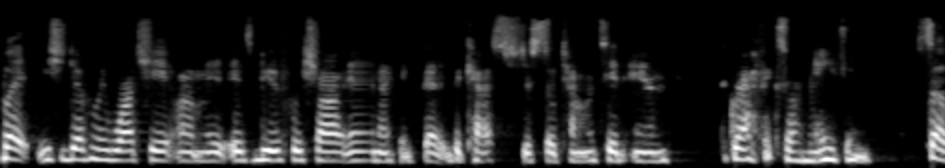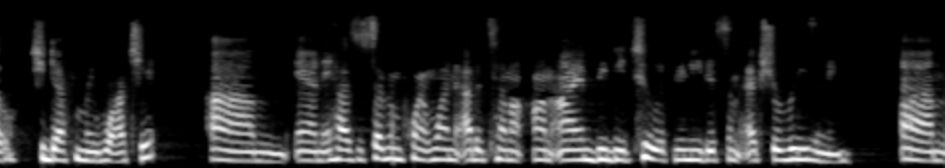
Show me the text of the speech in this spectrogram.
but you should definitely watch it. Um, it, it's beautifully shot, and I think that the cast is just so talented, and the graphics are amazing. So, should definitely watch it. Um, and it has a 7.1 out of 10 on, on IMDb too, if you needed some extra reasoning. Um,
